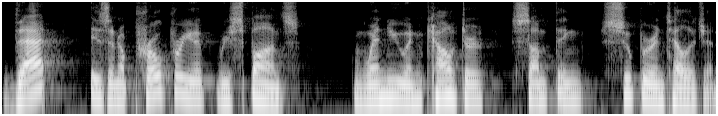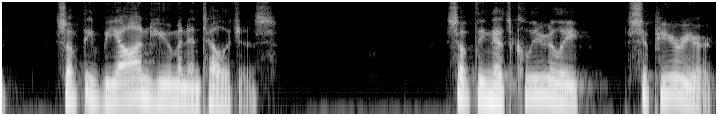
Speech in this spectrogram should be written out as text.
That is an appropriate response when you encounter something super intelligent, something beyond human intelligence, something that's clearly superior.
